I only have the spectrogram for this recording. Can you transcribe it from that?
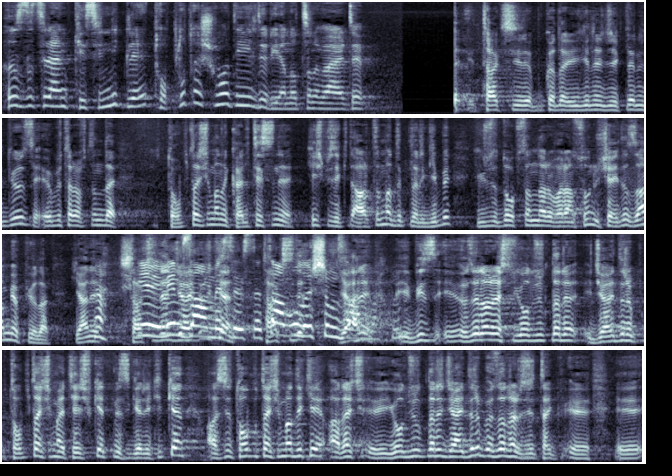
hızlı tren kesinlikle toplu taşıma değildir yanıtını verdi. Taksiyle bu kadar ilgileneceklerini diyoruz ya öbür taraftan da toplu taşımanın kalitesini hiçbir şekilde artırmadıkları gibi %90'lara varan son 3 ayda zam yapıyorlar. Yani Heh, gelelim zam meselesine. Tam ulaşım yani zammı. e, biz e, özel araç yolculukları caydırıp toplu taşımaya teşvik etmesi gerekirken aslında toplu taşımadaki araç e, yolculukları caydırıp özel aracı e, e,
